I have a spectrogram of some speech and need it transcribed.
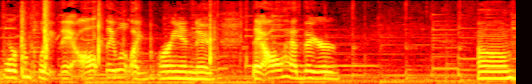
were complete. They all they look like brand new. They all had their um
